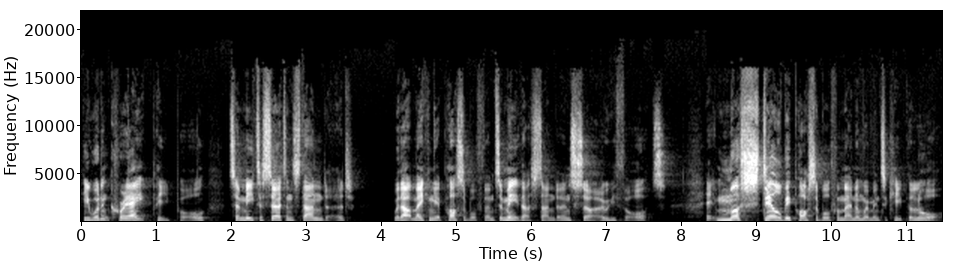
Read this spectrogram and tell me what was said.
He wouldn't create people to meet a certain standard without making it possible for them to meet that standard. And so, he thought, it must still be possible for men and women to keep the law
